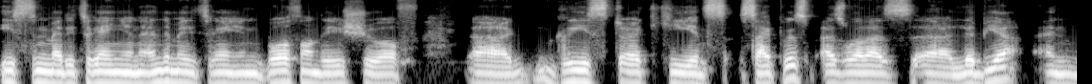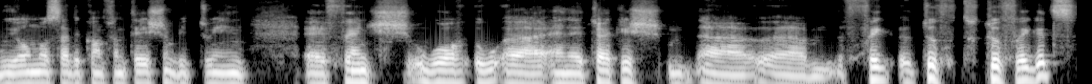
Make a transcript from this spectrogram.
Eastern Mediterranean and the Mediterranean, both on the issue of uh, Greece, Turkey, and Cyprus, as well as uh, Libya. And we almost had a confrontation between a French war uh, and a Turkish uh, um, frig two, two frigates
